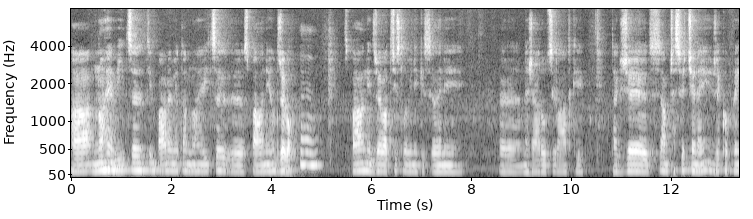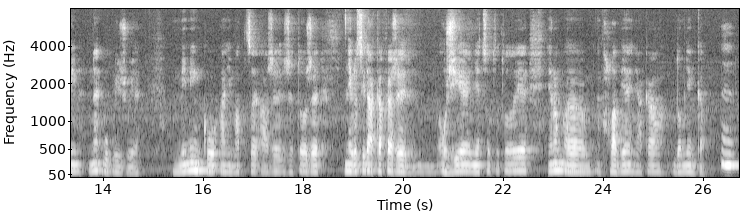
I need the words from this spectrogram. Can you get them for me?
a mnohem více, tím pádem je tam mnohem více eh, spáleného dřevo. Mm. Spálené dřeva, tři sloviny kyseliny, eh, nežádoucí látky. Takže jsem přesvědčený, že kofein neubližuje miminku ani matce a že, že to, že někdo si dá kafe a že ožije něco, toto je jenom eh, v hlavě nějaká domněnka, hmm.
